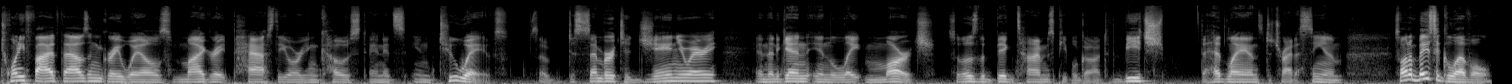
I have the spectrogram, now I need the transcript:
25,000 gray whales migrate past the Oregon coast, and it's in two waves. So December to January, and then again in late March. So those are the big times people go out to the beach, the headlands to try to see them. So on a basic level,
